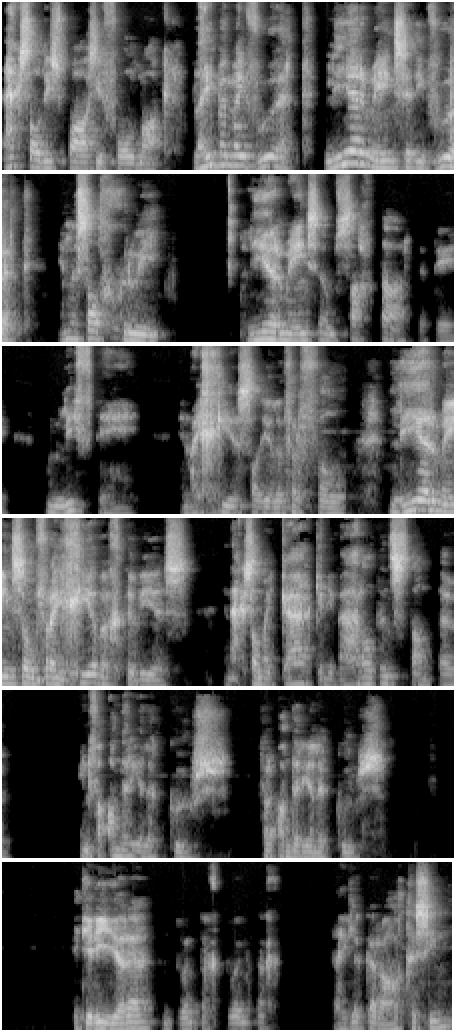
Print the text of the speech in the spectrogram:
Ek sal die spasie volmaak. Bly by my woord. Leer mense die woord en hulle sal groei. Leer mense om sagte harte te hê, om lief te hê en my gees sal julle vervul. Leer mense om vrygewig te wees en ek sal my kerk en die wêreld in stand hou en verander julle koers. Verander julle koers. Het jy die Here in 2020 duideliker raak gesien?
